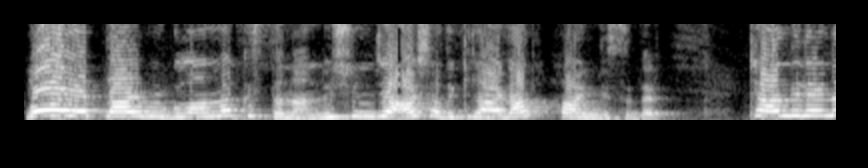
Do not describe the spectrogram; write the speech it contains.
Bu ayetler vurgulanmak istenen düşünce aşağıdakilerden hangisidir? Kendilerine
